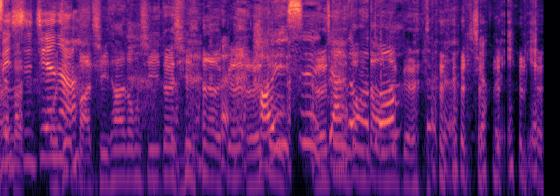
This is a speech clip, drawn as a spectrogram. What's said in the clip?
没时间啊！把其他东西对其他的歌，好意思讲这么多 酒里面。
